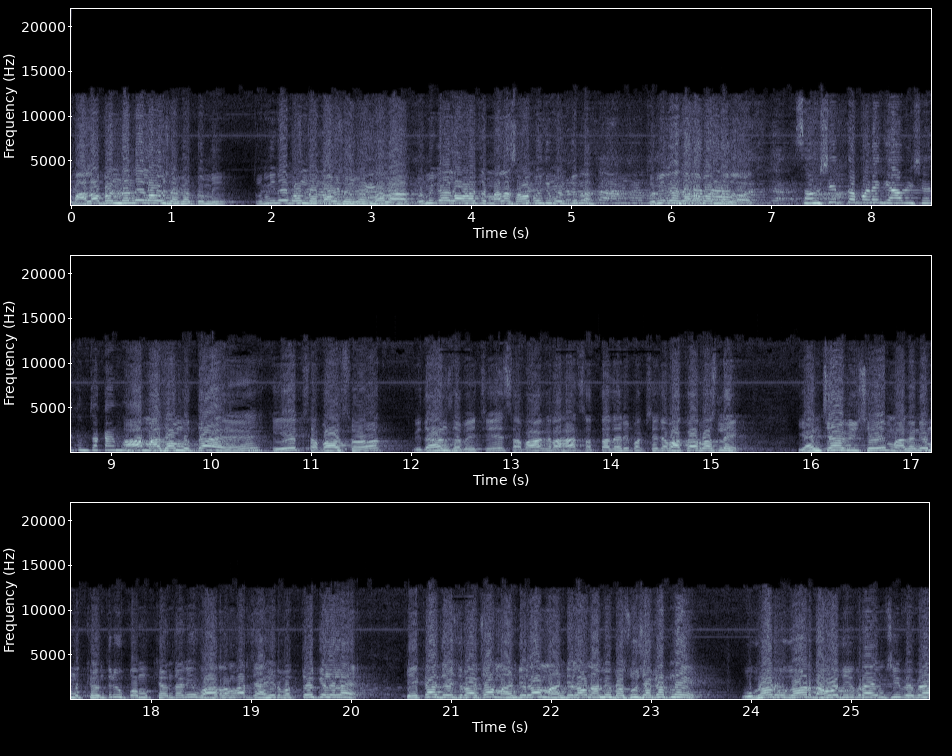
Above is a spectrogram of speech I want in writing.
मला बंधन नाही लावू शकत तुम्ही. तुम्ही नाही बंधन लावू शकत मला. तुम्ही काय लावायचं? मला सभापती बोलतील ना. तुम्ही काय झाला बंधन लावायचं? संक्षिप्तपणे घ्या विषय तुमचा काय हा माझा मुद्दा आहे की एक सभासद विधानसभेचे सभागृहात सत्ताधारी पक्षाच्या बाकावर बसले. यांच्याविषयी माननीय मुख्यमंत्री उपमुख्यमंत्र्यांनी वारंवार जाहीर वक्तव्य केलेलं आहे की एका देशद्रोहाच्या मांडीला मांडी लावून आम्ही बसू शकत नाही. उघड उघड दाऊद इब्राहिमची वेगळ्या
